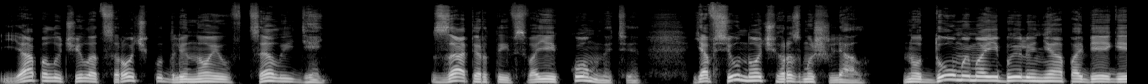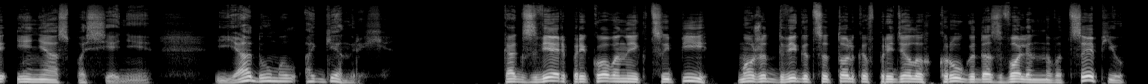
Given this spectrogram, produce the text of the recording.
я получил отсрочку длиною в целый день. Запертый в своей комнате, я всю ночь размышлял, но думы мои были не о побеге и не о спасении. Я думал о Генрихе. Как зверь, прикованный к цепи, может двигаться только в пределах круга, дозволенного цепью,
